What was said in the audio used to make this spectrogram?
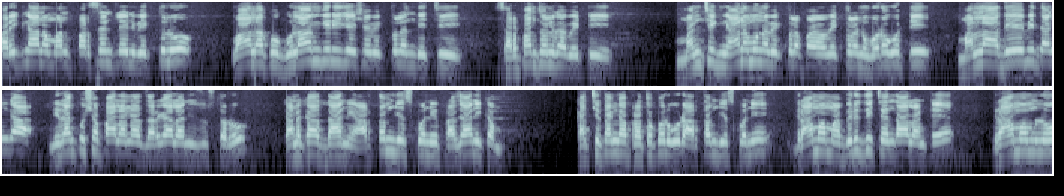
పరిజ్ఞానం వన్ పర్సెంట్ లేని వ్యక్తులు వాళ్ళకు గులాంగిరి చేసే వ్యక్తులను తెచ్చి సర్పంచులుగా పెట్టి మంచి జ్ఞానం ఉన్న వ్యక్తుల వ్యక్తులను ఓడగొట్టి మళ్ళా అదే విధంగా నిరంకుశ పాలన జరగాలని చూస్తారు. కనుక దాన్ని అర్థం చేసుకొని ప్రజానికం ఖచ్చితంగా ప్రతి ఒక్కరు కూడా అర్థం చేసుకొని గ్రామం అభివృద్ధి చెందాలంటే గ్రామంలో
